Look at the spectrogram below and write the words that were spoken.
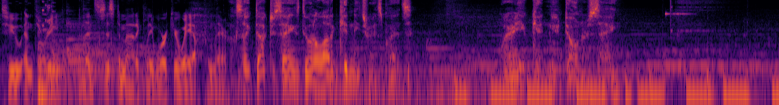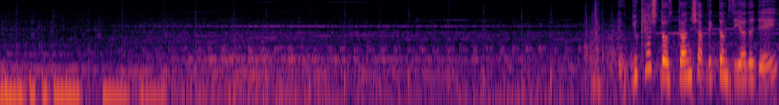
2, and 3, and then systematically work your way up from there. Looks like Dr. Sang is doing a lot of kidney transplants. Where are you getting your donors, Sang? You catch those gunshot victims the other day?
